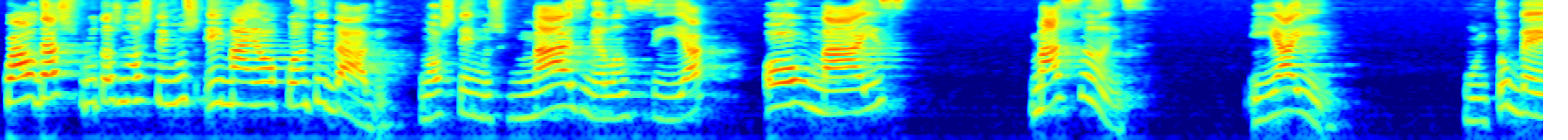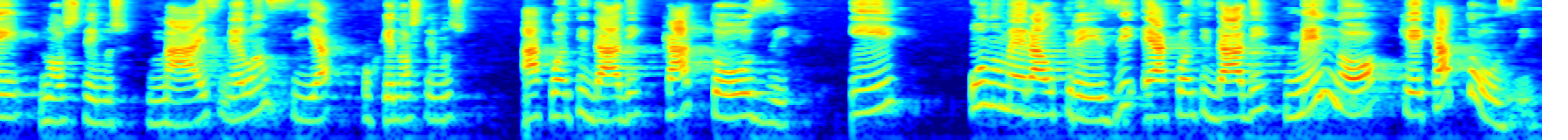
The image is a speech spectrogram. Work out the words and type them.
Qual das frutas nós temos em maior quantidade? Nós temos mais melancia ou mais maçãs. E aí? Muito bem, nós temos mais melancia, porque nós temos a quantidade 14. E o numeral 13 é a quantidade menor que 14.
